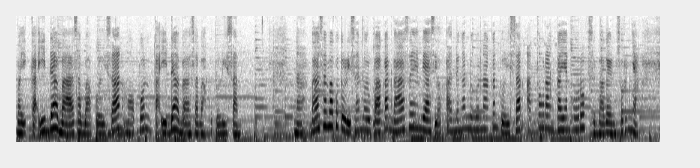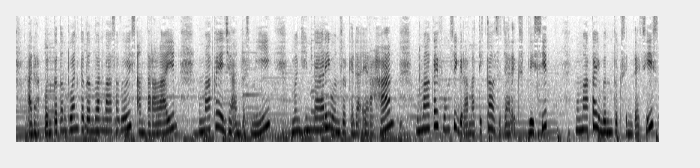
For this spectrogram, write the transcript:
baik kaidah bahasa baku lisan maupun kaidah bahasa baku tulisan. Nah, bahasa baku tulisan merupakan bahasa yang dihasilkan dengan menggunakan tulisan atau rangkaian huruf sebagai unsurnya. Adapun ketentuan-ketentuan bahasa tulis antara lain memakai ejaan resmi, menghindari unsur kedaerahan, memakai fungsi gramatikal secara eksplisit, memakai bentuk sintesis,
